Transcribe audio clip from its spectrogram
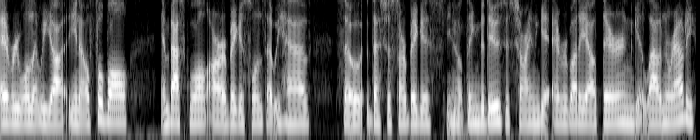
everyone that we got, you know, football and basketball are our biggest ones that we have. So that's just our biggest, you know, thing mm-hmm. to do is just trying to get everybody out there and get loud and rowdy.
